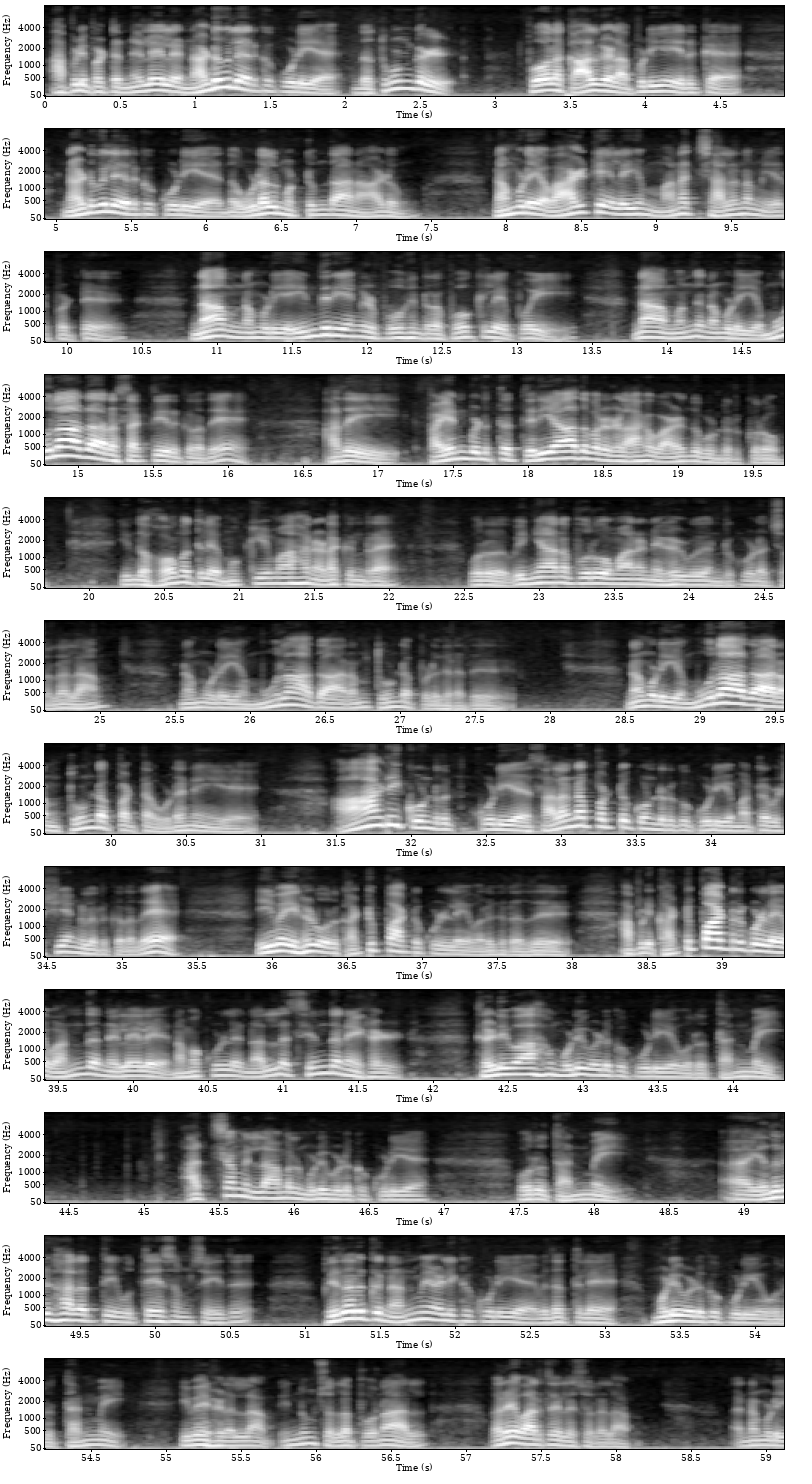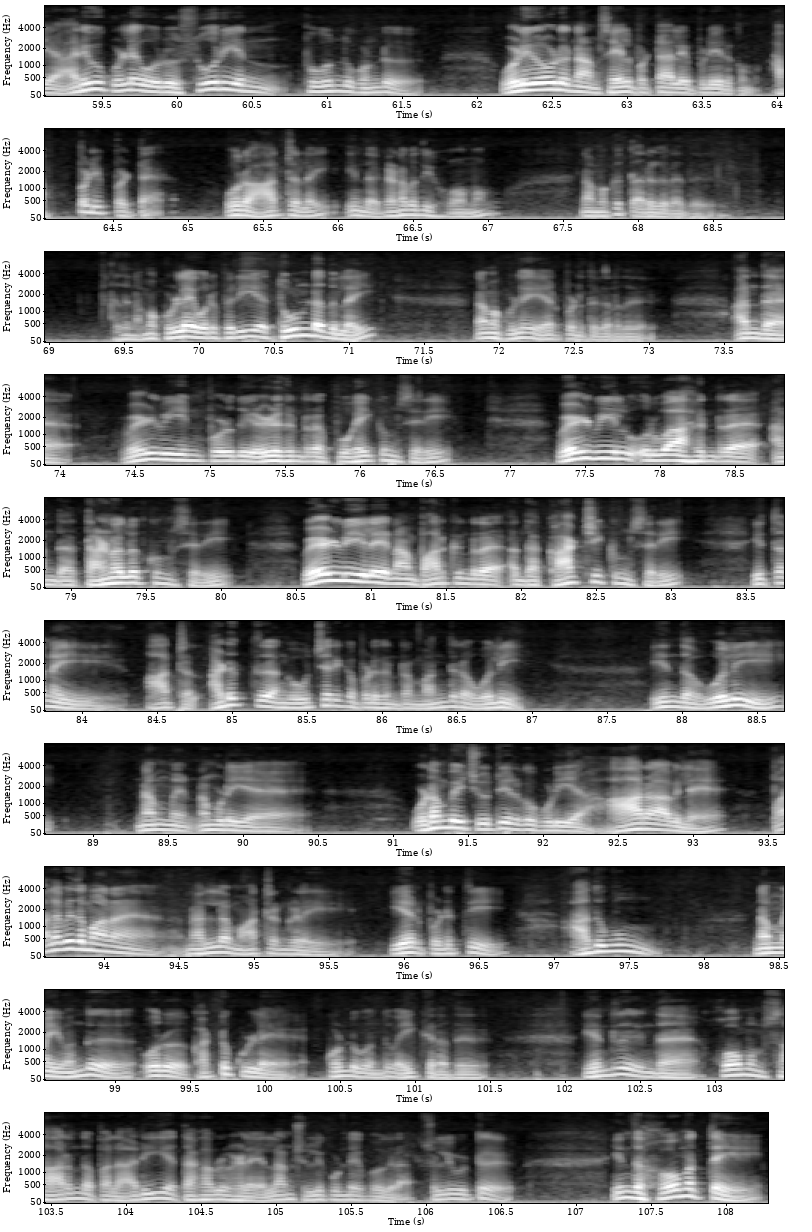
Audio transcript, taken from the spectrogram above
அப்படிப்பட்ட நிலையில் நடுவில் இருக்கக்கூடிய இந்த தூண்கள் போல கால்கள் அப்படியே இருக்க நடுவில் இருக்கக்கூடிய இந்த உடல் மட்டும்தான் ஆடும். நம்முடைய வாழ்க்கையிலையும் மனச்சலனம் ஏற்பட்டு நாம் நம்முடைய இந்திரியங்கள் போகின்ற போக்கிலே போய் நாம் வந்து நம்முடைய மூலாதார சக்தி இருக்கிறதே அதை பயன்படுத்த தெரியாதவர்களாக வாழ்ந்து கொண்டிருக்கிறோம். இந்த ஹோமத்திலே முக்கியமாக நடக்கின்ற ஒரு விஞ்ஞானபூர்வமான நிகழ்வு என்று கூட சொல்லலாம். நம்முடைய மூலாதாரம் தூண்டப்படுகிறது. நம்முடைய மூலாதாரம் தூண்டப்பட்ட உடனேயே ஆடிக்கொண்டிருக்கக்கூடிய சலனப்பட்டு கொண்டிருக்கக்கூடிய மற்ற விஷயங்கள் இருக்கிறதே இவைகள் ஒரு கட்டுப்பாட்டுக்குள்ளே வருகிறது. அப்படி கட்டுப்பாட்டிற்குள்ளே வந்த நிலையிலே நமக்குள்ளே நல்ல சிந்தனைகள் தெளிவாக முடிவெடுக்கக்கூடிய ஒரு தன்மை அச்சம் இல்லாமல் முடிவெடுக்கக்கூடிய ஒரு தன்மை எதிர்காலத்தை உத்தேசம் செய்து பிறருக்கு நன்மை அளிக்கக்கூடிய விதத்திலே முடிவெடுக்கக்கூடிய ஒரு தன்மை இவைகளெல்லாம் இன்னும் சொல்லப்போனால் ஒரே வார்த்தையில் சொல்லலாம். நம்முடைய அறிவுக்குள்ளே ஒரு சூரியன் புகுந்து கொண்டு ஒளியோடு நாம் செயல்பட்டால் எப்படி இருக்கும்? அப்படிப்பட்ட ஒரு ஆற்றலை இந்த கணபதி ஹோமம் நமக்கு தருகிறது. அது நமக்குள்ளே ஒரு பெரிய தூண்டுதலை நமக்குள்ளே ஏற்படுத்துகிறது. அந்த வேள்வியின் பொழுது எழுகின்ற புகைக்கும் சரி வேள்வியில் உருவாகின்ற அந்த தணலுக்கும் சரி வேள்வியிலே நாம் பார்க்கின்ற அந்த காட்சிக்கும் சரி இத்தனை ஆற்றல். அடுத்து அங்கு உச்சரிக்கப்படுகின்ற மந்திர ஒலி இந்த ஒலி நம்ம நம்முடைய உடம்பை சுற்றி இருக்கக்கூடிய ஆறாவிலே பலவிதமான நல்ல மாற்றங்களை ஏற்படுத்தி அதுவும் நம்மை வந்து ஒரு கட்டுக்குள்ளே கொண்டு வந்து வைக்கிறது என்று இந்த ஹோமம் சார்ந்த பல அரிய தகவல்களை எல்லாம் சொல்லிக்கொண்டே போகிறார். சொல்லிவிட்டு இந்த ஹோமத்தை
